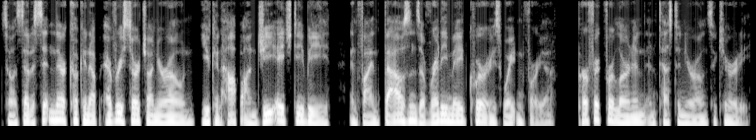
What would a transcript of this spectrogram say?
So instead of sitting there cooking up every search on your own, you can hop on GHDB and find thousands of ready made queries waiting for you, perfect for learning and testing your own security.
